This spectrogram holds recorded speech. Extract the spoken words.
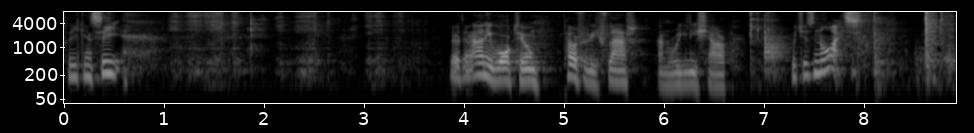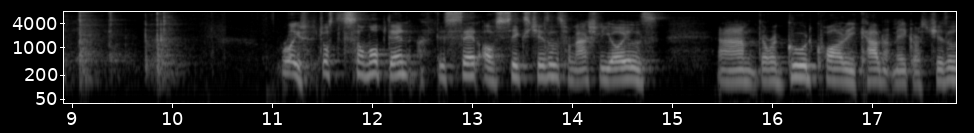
So you can see, any work to them, perfectly flat and really sharp, which is nice. Right, just to sum up then, this set of six chisels from Ashley Iles um, they're a good quality cabinet maker's chisel.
